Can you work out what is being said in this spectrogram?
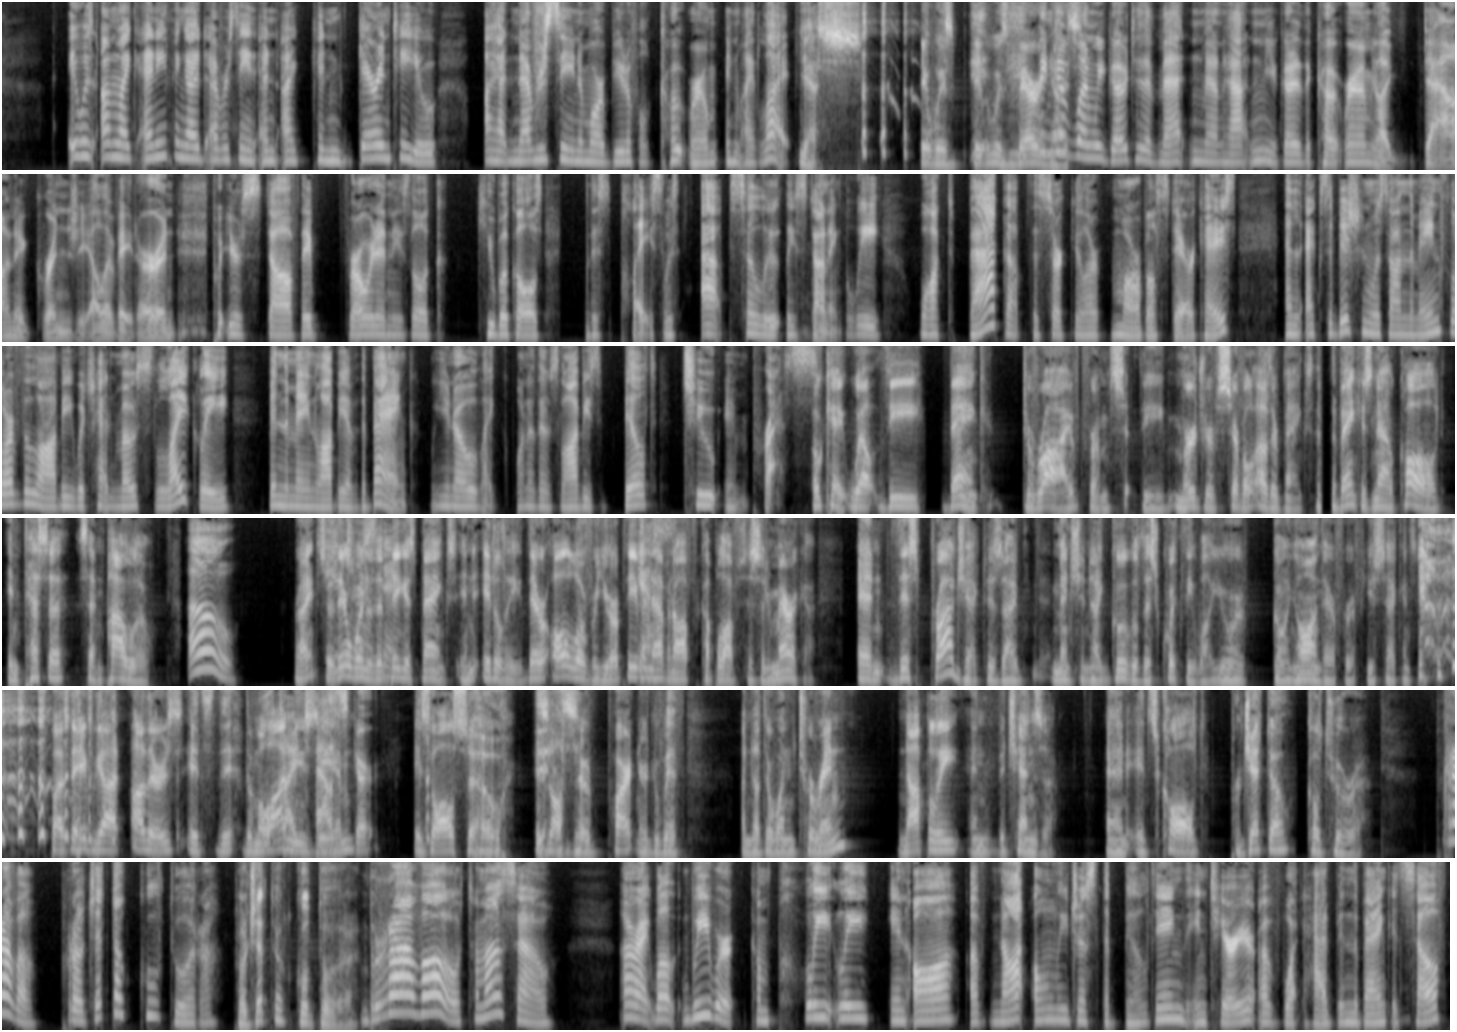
it was unlike anything I'd ever seen. And I can guarantee you, I had never seen a more beautiful coat room in my life. Yes. it was it was very Think nice. of when we go to the Met in Manhattan, you go to the coat room, you're like down a grungy elevator and put your stuff. They throw it in these little c- cubicles. This place was absolutely stunning. We walked back up the circular marble staircase, and the exhibition was on the main floor of the lobby, which had most likely been the main lobby of the bank. You know, like one of those lobbies built to impress. Okay, well, the bank derived from the merger of several other banks. The, the bank is now called Intesa San Paolo, Oh, right? So they're one of the biggest banks in Italy. They're all over Europe. They even Yes. have an off, couple offices in America. And this project, as I mentioned, I Googled this quickly while you were going on there for a few seconds. but they've got others. It's the, the Milan Museum is also is also partnered with another one in Turin, Napoli, and Vicenza, and it's called Progetto Cultura. Bravo. Progetto Cultura. Progetto Cultura. Bravo, Tommaso. All right. Well, we were completely in awe of not only just the building, the interior of what had been the bank itself,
